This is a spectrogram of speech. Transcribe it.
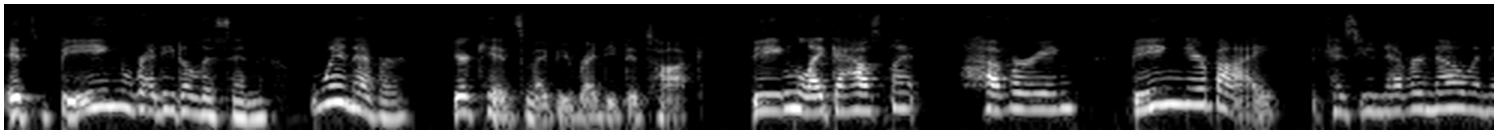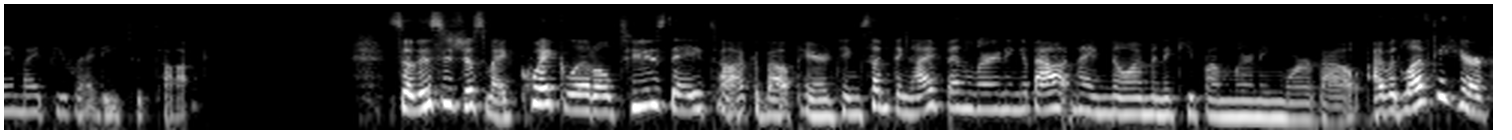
it's being ready to listen whenever your kids might be ready to talk. Being like a houseplant, hovering, being nearby because you never know when they might be ready to talk. So, this is just my quick little Tuesday talk about parenting, something I've been learning about and I know I'm going to keep on learning more about. I would love to hear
